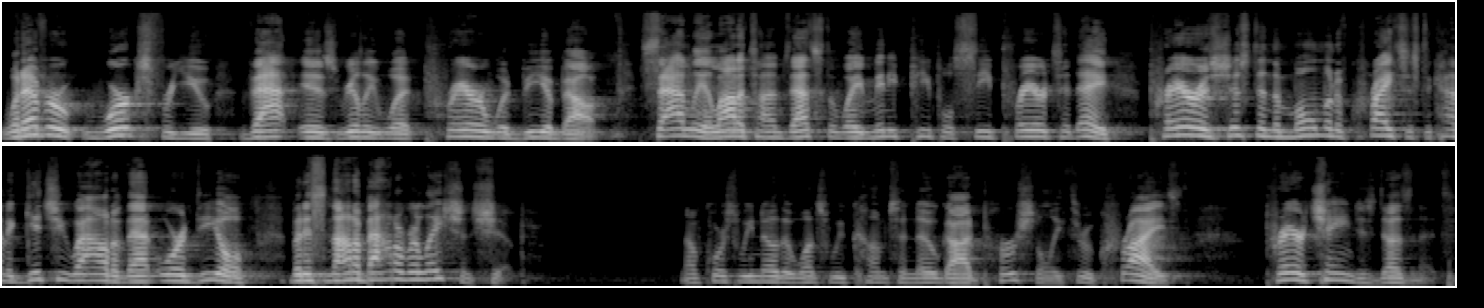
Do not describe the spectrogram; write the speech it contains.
Whatever works for you, that is really what prayer would be about. Sadly, a lot of times that's the way many people see prayer today. Prayer is just in the moment of crisis to kind of get you out of that ordeal but it's not about a relationship. Now, of course, we know that once we come to know God personally through Christ, prayer changes, doesn't it?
